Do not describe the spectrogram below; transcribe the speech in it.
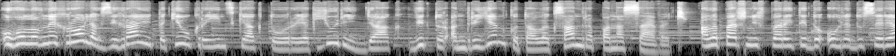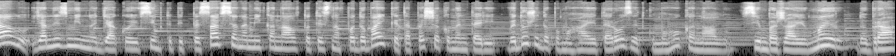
У головних ролях зіграють такі українські актори, як Юрій Дяк, Віктор Андрієнко та Олександра Панасевич. Але перш ніж перейти до огляду серіалу, я незмінно дякую всім, хто підписався на мій канал, хто тиснув вподобайки та пише коментарі. Ви дуже допомагаєте розвитку мого каналу. Всім бажаю миру, добра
